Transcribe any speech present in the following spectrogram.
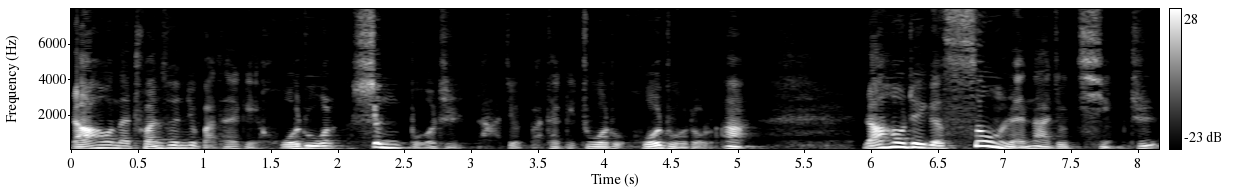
然后呢，传孙就把他给活捉了，生搏之啊，就把他给捉住，活捉住了啊。然后这个宋人呢就请之，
